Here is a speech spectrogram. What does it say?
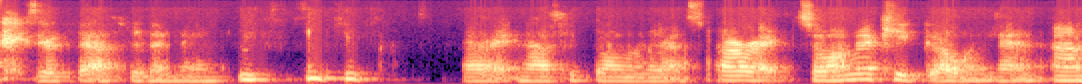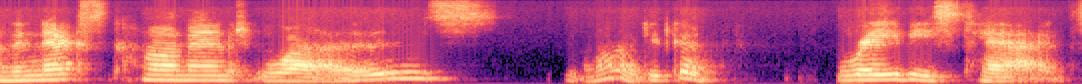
Mhm. You're faster than me. All right, now keep going on the rest. All right, so I'm gonna keep going then. Um, the next comment was, oh, I did good. Rabies tags.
